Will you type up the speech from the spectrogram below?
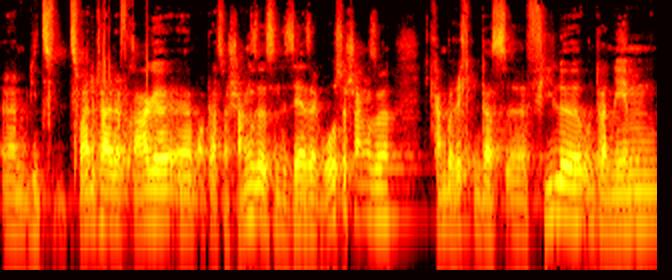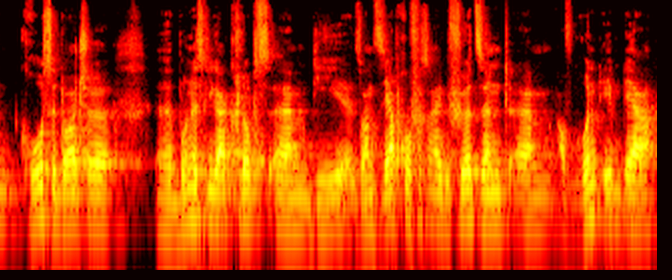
Ähm, die zweite Teil der Frage, ob das eine Chance ist, eine sehr, sehr große Chance. Ich kann berichten, dass viele Unternehmen, große deutsche äh, Bundesliga-Clubs, ähm, die sonst sehr professionell geführt sind, ähm, aufgrund eben der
